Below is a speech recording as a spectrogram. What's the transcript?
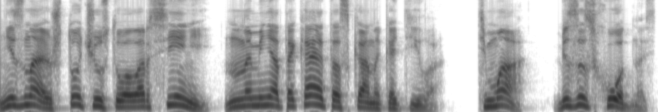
Не знаю, что чувствовал Арсений, но на меня такая тоска накатила. Тьма, безысходность.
